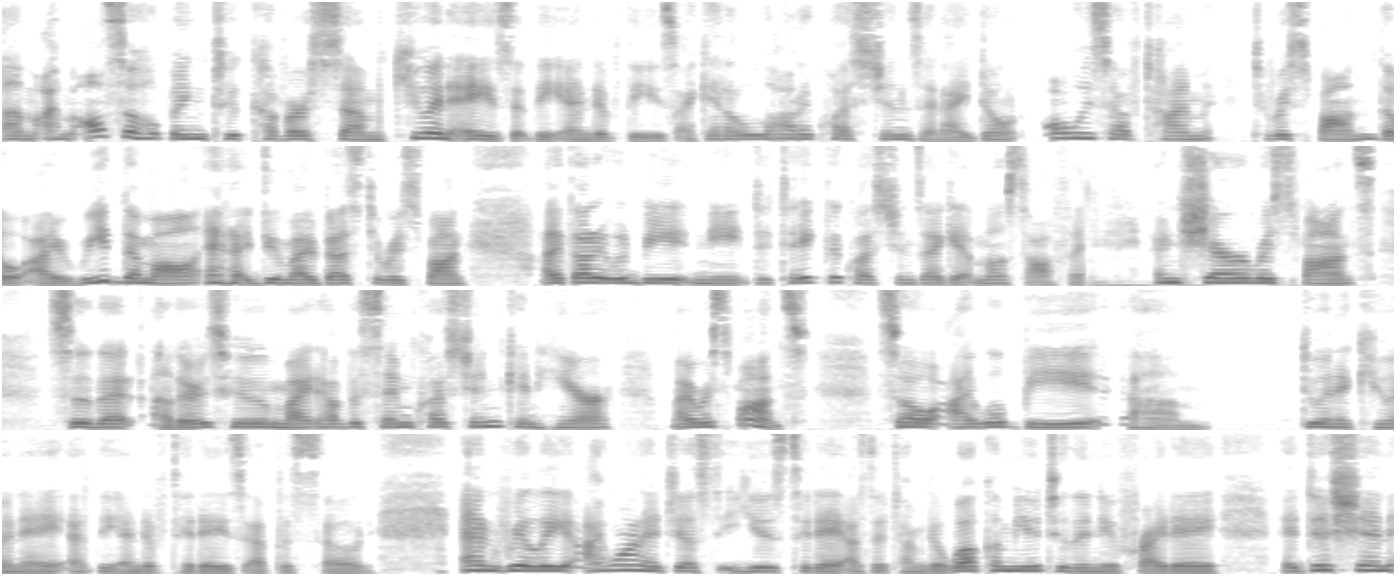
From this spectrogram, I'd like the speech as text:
Um, I'm also hoping to cover some Q and A's at the end of these. I get a lot of questions and I don't always have time to respond, though I read them all and I do my best to respond. I thought it would be neat to take the questions I get most often and share a response so that others who might have the same question can hear my response. So I will be um, doing a Q&A at the end of today's episode. And really, I want to just use today as a time to welcome you to the new Friday edition.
